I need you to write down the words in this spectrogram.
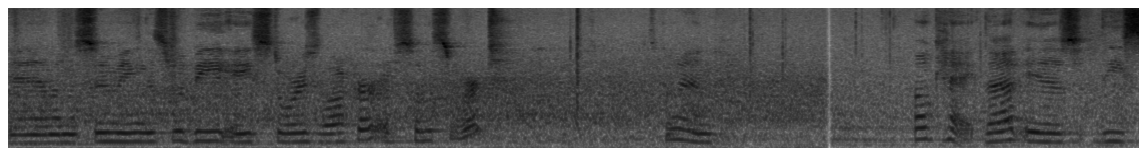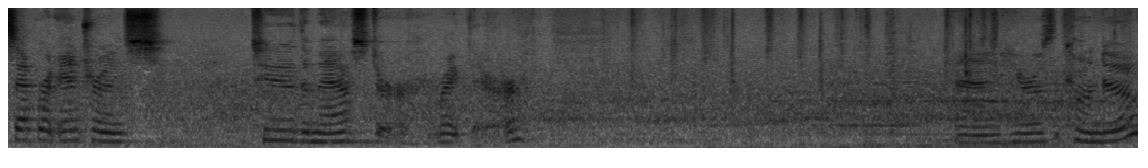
And I'm assuming this would be a storage locker of some sort. Go in. Okay, that is the separate entrance to the master right there. And here is the condo.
